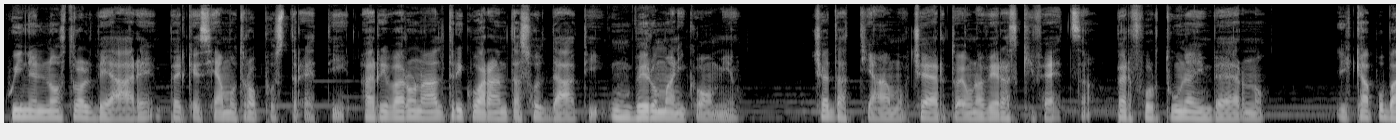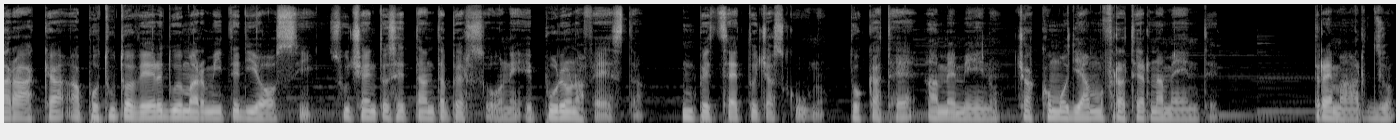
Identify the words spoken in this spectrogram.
Qui nel nostro alveare, perché siamo troppo stretti, arrivarono altri 40 soldati, un vero manicomio. Ci adattiamo, certo, è una vera schifezza, per fortuna è inverno. Il capo baracca ha potuto avere due marmite di ossi su 170 persone, eppure una festa. Un pezzetto ciascuno. Tocca a te, a me meno, ci accomodiamo fraternamente. 3 marzo.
